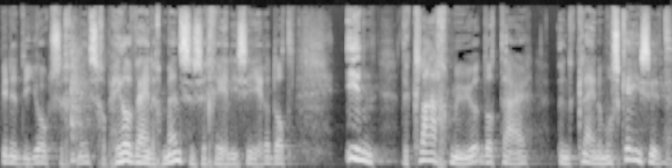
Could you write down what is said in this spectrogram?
binnen de Joodse gemeenschap heel weinig mensen zich realiseren dat in de klaagmuur dat daar een kleine moskee zit.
